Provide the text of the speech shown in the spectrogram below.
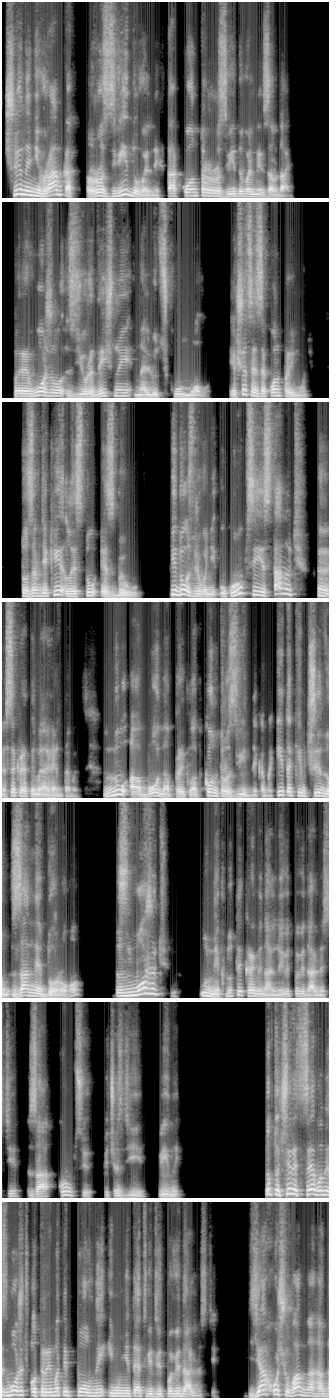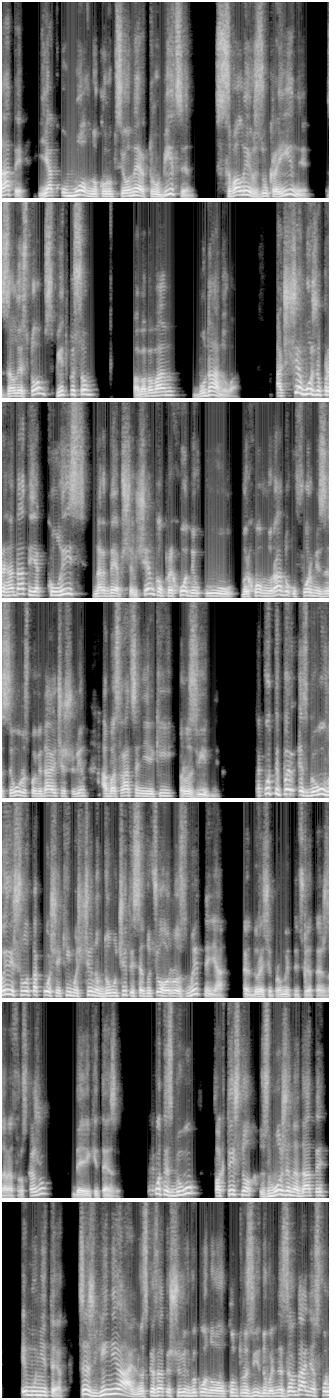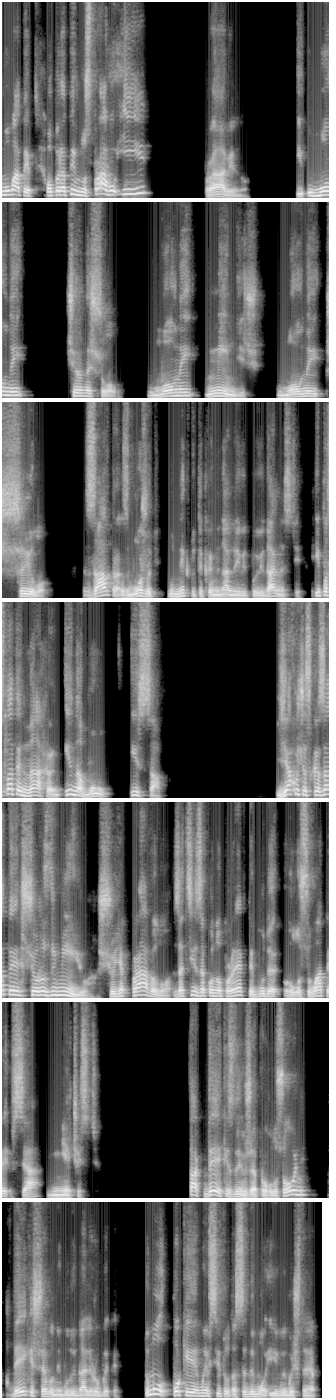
вчинені в рамках розвідувальних та контррозвідувальних завдань. Перевожу з юридичної на людську мову. Якщо цей закон приймуть, то завдяки листу СБУ підозрювані у корупції стануть е, секретними агентами. Ну або, наприклад, контрозвідниками, і таким чином за недорого зможуть уникнути кримінальної відповідальності за корупцію під час дії війни. Тобто, через це вони зможуть отримати повний імунітет від відповідальності. Я хочу вам нагадати, як умовно корупціонер Трубіцин свалив з України за листом з підписом Па-ба-ба-бам Буданова. А ще можу пригадати, як колись нардеп Шевченко приходив у Верховну Раду у формі ЗСУ, розповідаючи, що він абасраться ніякий розвідник. Так от тепер СБУ вирішило також якимось чином долучитися до цього розмитнення. Е, До речі, про митницю я теж зараз розкажу деякі тези. Так от СБУ фактично зможе надати імунітет. Це ж геніально сказати, що він виконував контрозвідувальне завдання, сформувати оперативну справу і правильно. І умовний Чернишов, умовний Міндіч, умовний Шило завтра зможуть уникнути кримінальної відповідальності і послати нахрен і НАБУ, і САП. Я хочу сказати, що розумію, що, як правило, за ці законопроекти буде голосувати вся нечисть. Так, деякі з них вже проголосовані, а деякі ще вони будуть далі робити. Тому, поки ми всі тут сидимо і, вибачте,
